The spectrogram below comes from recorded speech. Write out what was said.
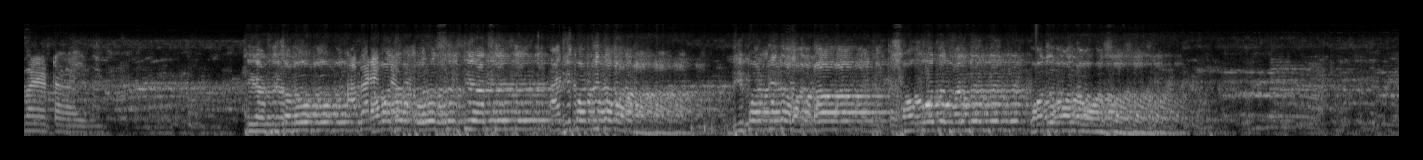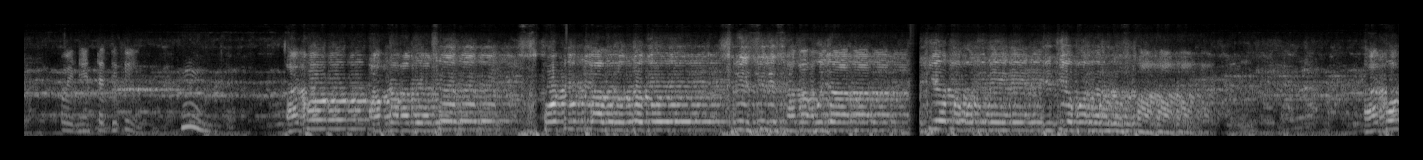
আবার একটা গাইবে। ঠিক আছে চলো। আমাদের। পরের শিল্পী আছে দীপান্বিতা মান্না দীপান্বিতা মান্না সঙ্গতে থাকবেন মদন মান্না মহাশয়। ওই নেটটা দেখি? হুম। এখন আপনারা দেখছেন স্পোর্টিং ক্লাবের উদ্যোগে শ্রী শ্রী শ্যামা পূজার দ্বিতীয়তম দিনে দ্বিতীয় পর্বের অনুষ্ঠান। এখন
